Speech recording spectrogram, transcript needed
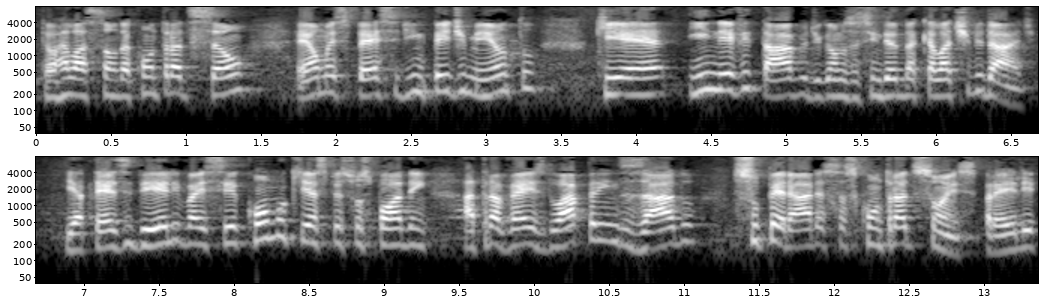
Então, a relação da contradição é uma espécie de impedimento que é inevitável, digamos assim, dentro daquela atividade. E a tese dele vai ser como que as pessoas podem, através do aprendizado, superar essas contradições. Para ele,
